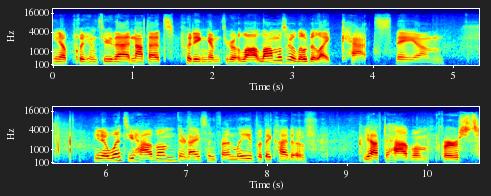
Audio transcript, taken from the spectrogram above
you know, put him through that. Not that's putting him through a lot. Llamas are a little bit like cats. They, um, you know, once you have them, they're nice and friendly, but they kind of, you have to have them first.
